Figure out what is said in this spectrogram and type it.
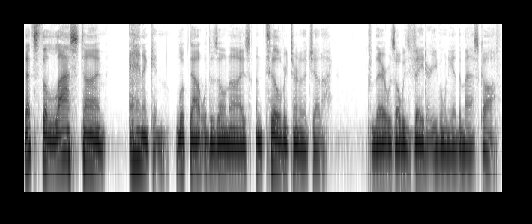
That's the last time Anakin looked out with his own eyes until Return of the Jedi. From there, it was always Vader, even when he had the mask off,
